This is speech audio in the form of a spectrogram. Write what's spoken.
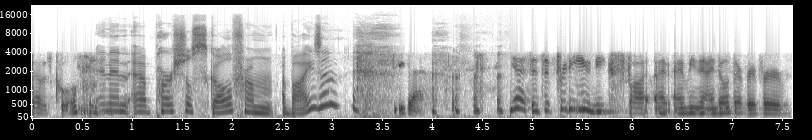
that was cool. and then a partial skull from a bison? yes, yes, it's a pretty unique spot. I, I mean, I know the river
